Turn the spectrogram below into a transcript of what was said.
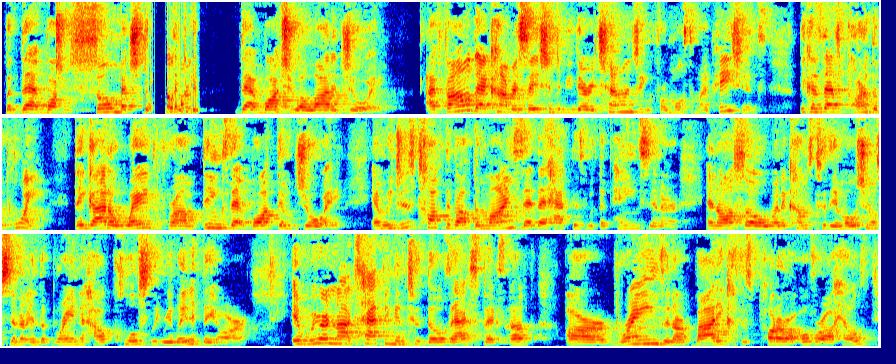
But that brought you so much joy, that brought you a lot of joy. I found that conversation to be very challenging for most of my patients because that's part of the point. They got away from things that brought them joy. And we just talked about the mindset that happens with the pain center and also when it comes to the emotional center in the brain and how closely related they are. If we are not tapping into those aspects of our brains and our body because it's part of our overall health,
